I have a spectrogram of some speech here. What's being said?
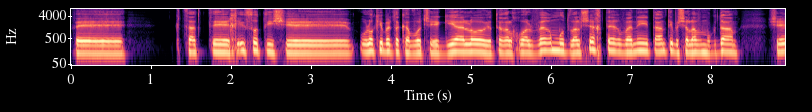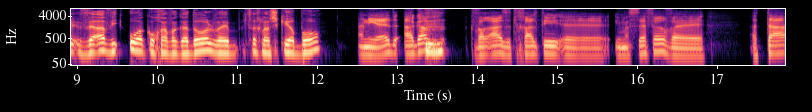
וקצת אה, הכעיס אותי שהוא לא קיבל את הכבוד שהגיע לו, יותר הלכו על ורמוט ועל שכטר, ואני טענתי בשלב מוקדם שזהבי הוא הכוכב הגדול וצריך להשקיע בו. אני עד אגב כבר אז התחלתי אה, עם הספר ואתה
